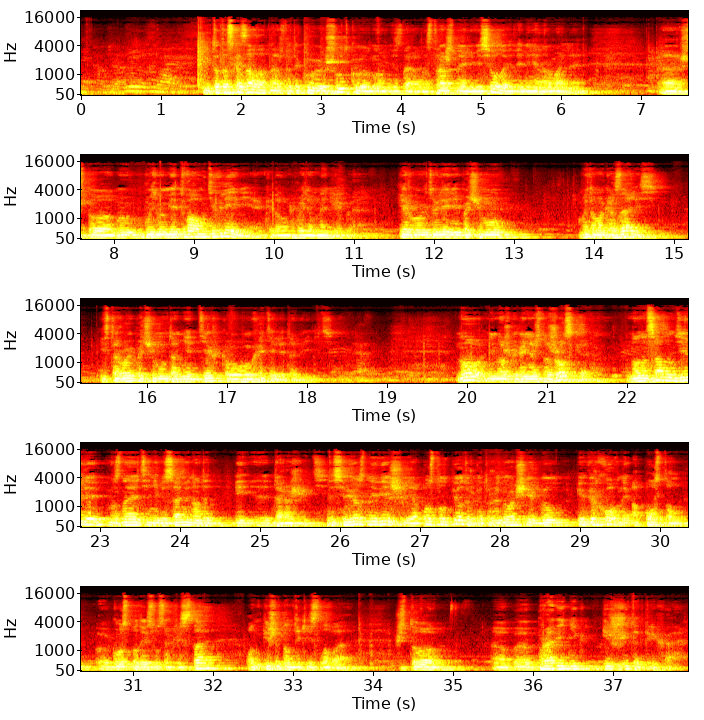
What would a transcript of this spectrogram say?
И кто-то сказал однажды такую шутку, ну, не знаю, она страшная или веселая, для меня нормальная, э, что мы будем иметь два удивления, когда мы пойдем на небо. Первое удивление, почему мы там оказались, и второе, почему там нет тех, кого мы хотели там видеть. Но немножко, конечно, жестко, но на самом деле, вы знаете, небесами надо э, дорожить. Это серьезные вещи. И апостол Петр, который ну, вообще был верховный апостол Господа Иисуса Христа, он пишет нам такие слова, что э, э, праведник бежит от греха.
